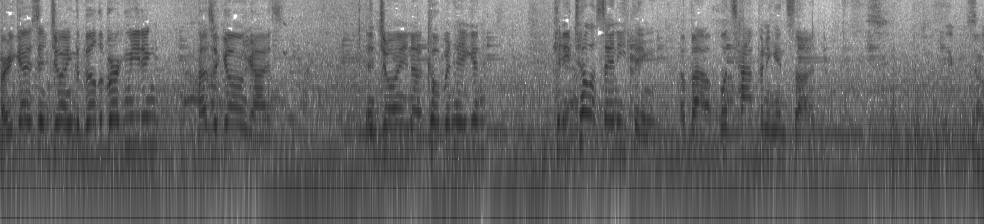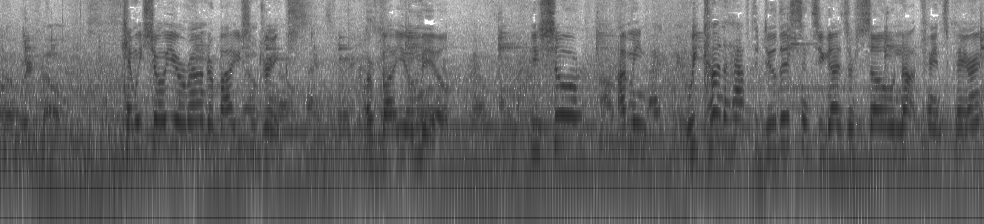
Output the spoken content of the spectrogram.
Are you guys enjoying the Bilderberg meeting? How's it going, guys? Enjoying uh, Copenhagen? Can you tell us anything about what's happening inside? Can we show you around or buy you some drinks? Or buy you a meal? You sure? I mean, we kind of have to do this since you guys are so not transparent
